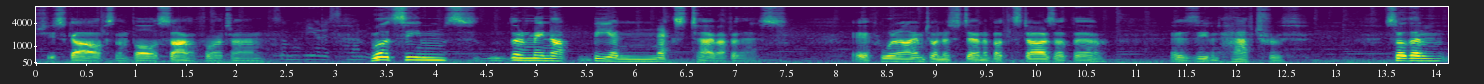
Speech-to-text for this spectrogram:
She scoffs and falls silent for a time. Well, it seems there may not be a next time after this. If what I am to understand about the stars out there is even half truth. So then,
